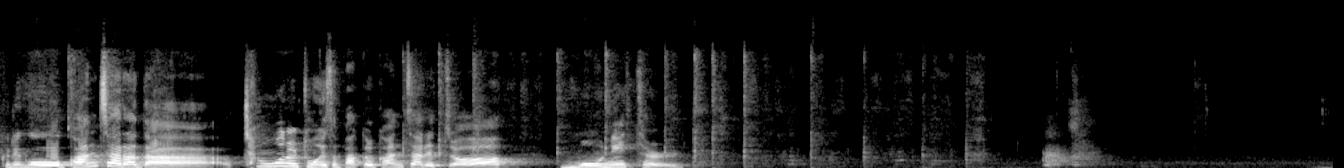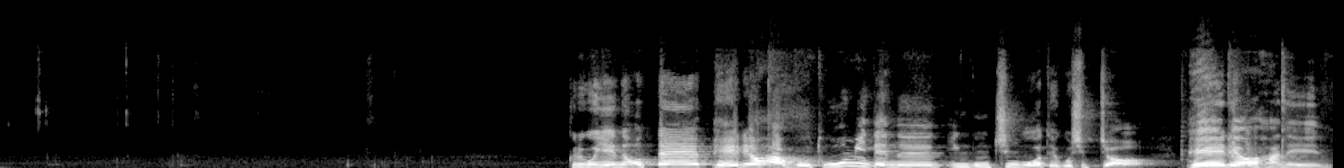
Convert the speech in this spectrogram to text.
그리고 관찰하다 창문을 통해서 밖을 관찰했죠. monitored 그리고 얘는 어때? 배려하고 도움이 되는 인공친구가 되고 싶죠? 배려하는,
